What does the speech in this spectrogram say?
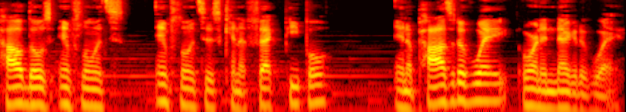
how those influence influences can affect people in a positive way or in a negative way.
